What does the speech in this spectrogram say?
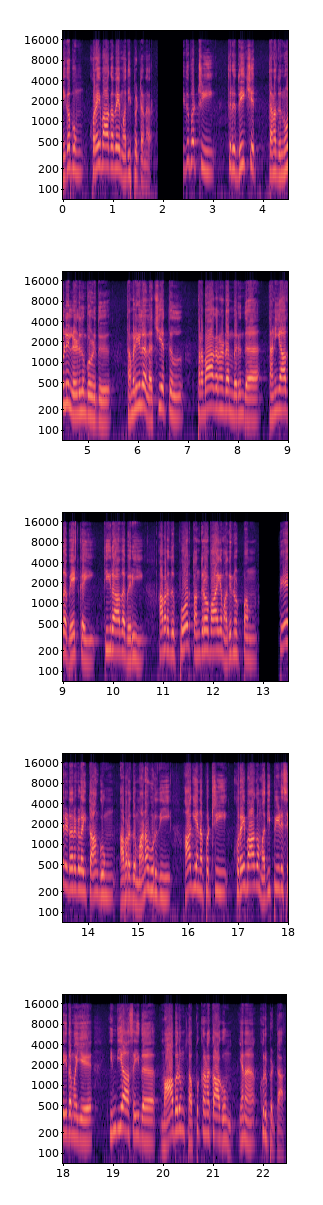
மிகவும் குறைவாகவே மதிப்பிட்டனர். இது பற்றி திரு தீக்ஷித் தனது நூலில் எழுதும்பொழுது தமிழீழ லட்சியத்தில் பிரபாகரனிடமிருந்த தனியாத வேட்கை தீராத வெறி அவரது போர் தந்திரோபாய மதிநுட்பம் பேரிடர்களை தாங்கும் அவரது மன உறுதி ஆகியன பற்றி குறைவாக மதிப்பீடு செய்தமையே இந்தியா செய்த மாபெரும் தப்பு கணக்காகும் என குறிப்பிட்டார்.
